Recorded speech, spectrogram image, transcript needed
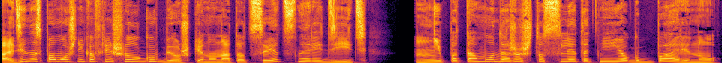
один из помощников решил Губёшкину на тот свет снарядить. Не потому даже, что след от нее к барину,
